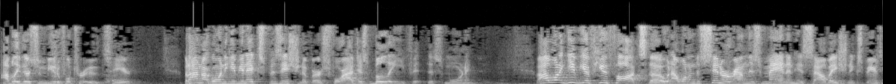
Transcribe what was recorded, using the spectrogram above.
I believe there's some beautiful truths here. But I'm not going to give you an exposition of verse 4. I just believe it this morning. I want to give you a few thoughts though, and I want them to center around this man and his salvation experience.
